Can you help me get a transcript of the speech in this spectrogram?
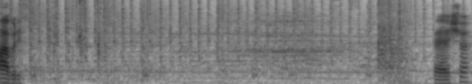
Abre. Fecha.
